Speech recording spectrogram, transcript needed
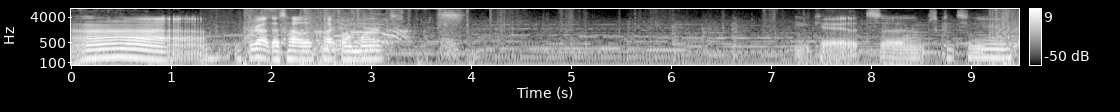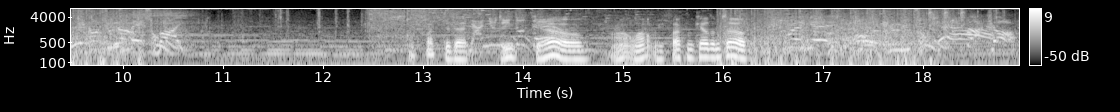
Ah. I forgot that's how the pipe bomb works. Okay, let's, uh, let's continue. Fuck did that dude go? Oh, well, he fucking killed himself. Bring it! Back off!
